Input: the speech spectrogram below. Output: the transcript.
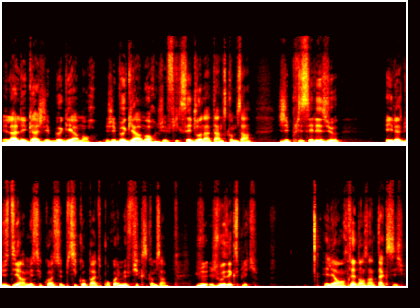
Et là, les gars, j'ai bugué à mort. J'ai bugué à mort. J'ai fixé Jonathan comme ça. J'ai plissé les yeux. Et il a dû se dire Mais c'est quoi ce psychopathe? Pourquoi il me fixe comme ça? Je, je vous explique. Il est rentré dans un taxi.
